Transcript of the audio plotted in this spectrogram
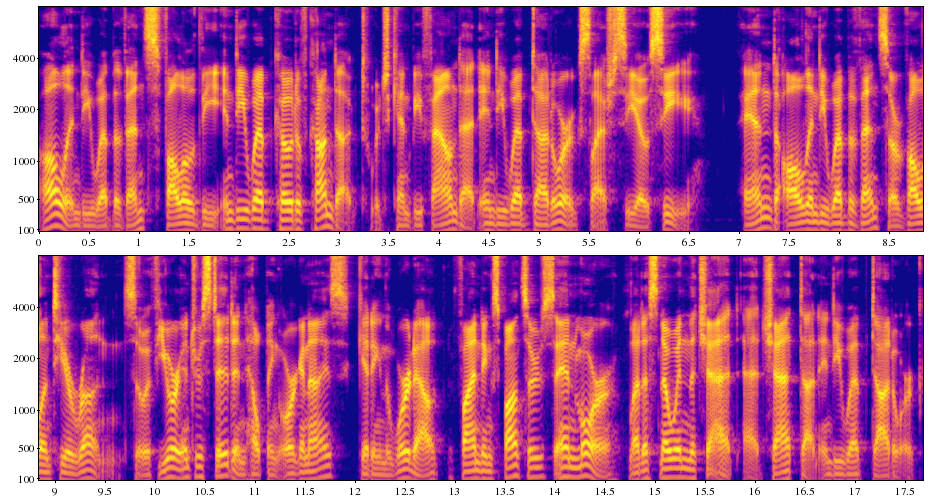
All IndieWeb events follow the IndieWeb Code of Conduct, which can be found at indieweb.org/coc. And all IndieWeb events are volunteer run, so if you are interested in helping organize, getting the word out, finding sponsors, and more, let us know in the chat at chat.indieweb.org.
